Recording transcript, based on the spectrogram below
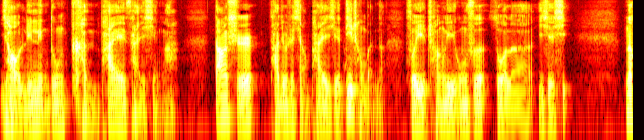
要林岭东肯拍才行啊。”当时他就是想拍一些低成本的。所以成立公司做了一些戏，那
